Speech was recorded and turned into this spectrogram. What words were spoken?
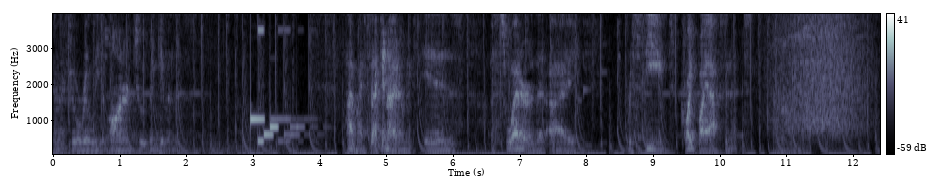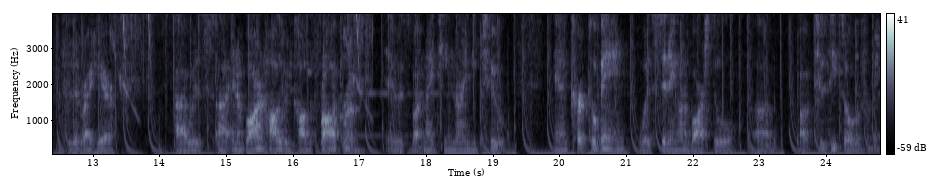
And I feel really honored to have been given this. Hi, my second item is a sweater that I received quite by accident. Um, this is it right here. I was uh, in a bar in Hollywood called the Frolic Room. It was about 1992, and Kurt Cobain was sitting on a bar stool uh, about two seats over from me.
